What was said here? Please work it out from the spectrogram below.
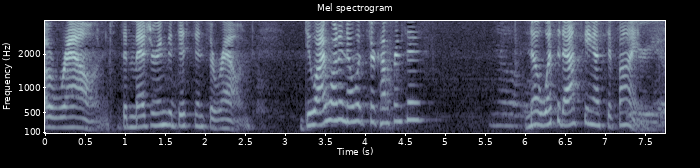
around, the measuring the distance around. Do I want to know what circumference is? No. No, what's it asking us to find? Area.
